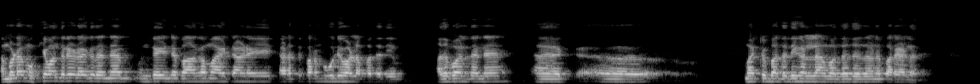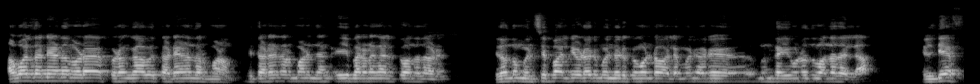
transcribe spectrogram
നമ്മുടെ മുഖ്യമന്ത്രിയുടെ ഒക്കെ തന്നെ മുൻകൈന്റെ ഭാഗമായിട്ടാണ് ഈ കടത്തിപ്പറമ്പ് കുടിവെള്ള പദ്ധതിയും അതുപോലെ തന്നെ മറ്റു പദ്ധതികളെല്ലാം വന്നത് എന്നാണ് പറയാനുള്ളത്. അതുപോലെ തന്നെയാണ് നമ്മുടെ പുഴങ്കാവ് തടയണ നിർമ്മാണം. ഈ തടയണ നിർമ്മാണം ഈ ഭരണകാലത്ത് വന്നതാണ്. ഇതൊന്നും മുനിസിപ്പാലിറ്റിയുടെ ഒരു മുന്നൊരുക്കം കൊണ്ടോ അല്ല ഒരു മുൻകൈ കൊണ്ടൊന്നും വന്നതല്ല. L D F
